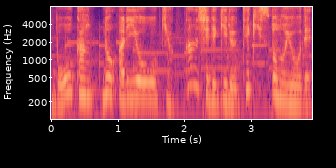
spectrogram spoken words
傍観のありようを客観視できるテキストのようで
